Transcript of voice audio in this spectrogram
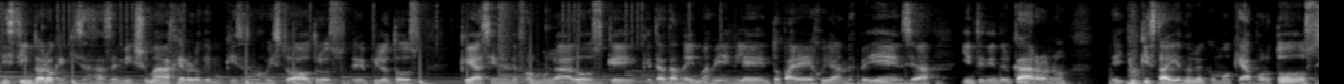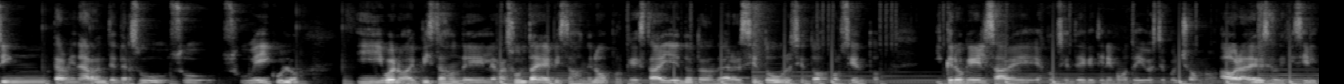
Distinto a lo que quizás hace Mick Schumacher o lo que quizás hemos visto a otros eh, pilotos que ascienden de Fórmula 2, que, tratan de ir más bien lento, parejo y ganando experiencia y entendiendo el carro, ¿no? Eh, Yuki está yéndole como que a por todo sin terminar de entender su, su, vehículo. Y bueno, hay pistas donde le resulta y hay pistas donde no, porque está yendo tratando de dar el 101, el 102%, y creo que él sabe, es consciente de que tiene, como te digo, este colchón, ¿no? Ahora debe ser difícil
